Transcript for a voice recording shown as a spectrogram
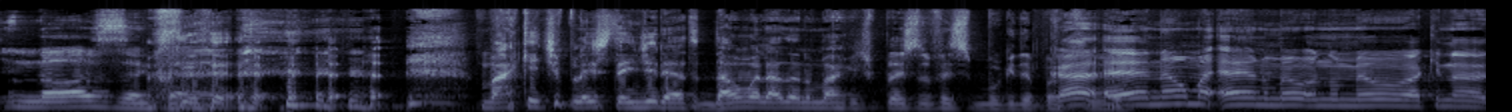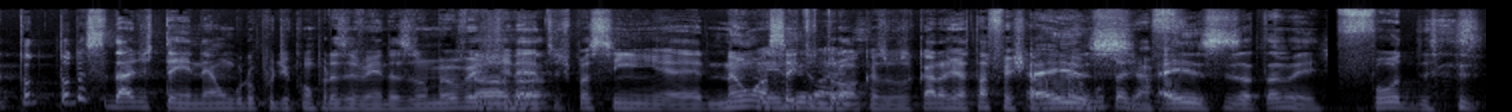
Nossa, cara. Marketplace tem direto. Dá uma olhada no Marketplace do Facebook depois. Cara, é, não, é no meu, no meu aqui na. Toda, toda cidade tem, né? Um grupo de compras e vendas. No meu vejo uhum. direto, tipo assim, é, não aceito demais. trocas. O cara já tá fechado é isso, já. É isso, exatamente. Foda-se.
